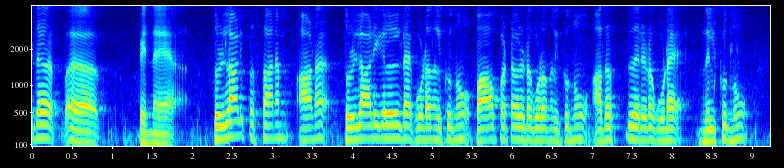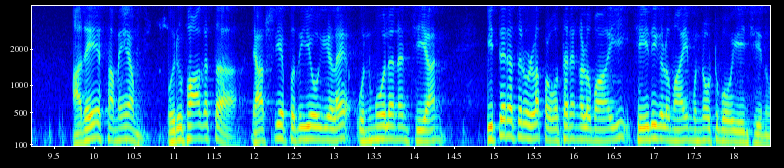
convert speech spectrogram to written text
ഇത് പിന്നെ തൊഴിലാളി പ്രസ്ഥാനം ആണ്. തൊഴിലാളികളുടെ കൂടെ നിൽക്കുന്നു പാവപ്പെട്ടവരുടെ കൂടെ നിൽക്കുന്നു അധസ്ഥിതരുടെ കൂടെ നിൽക്കുന്നു. അതേസമയം ഒരു ഭാഗത്ത് രാഷ്ട്രീയ പ്രതിയോഗികളെ ഉന്മൂലനം ചെയ്യാൻ ഇത്തരത്തിലുള്ള പ്രവർത്തനങ്ങളുമായി ചെയ്തികളുമായി മുന്നോട്ട് പോവുകയും ചെയ്യുന്നു.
